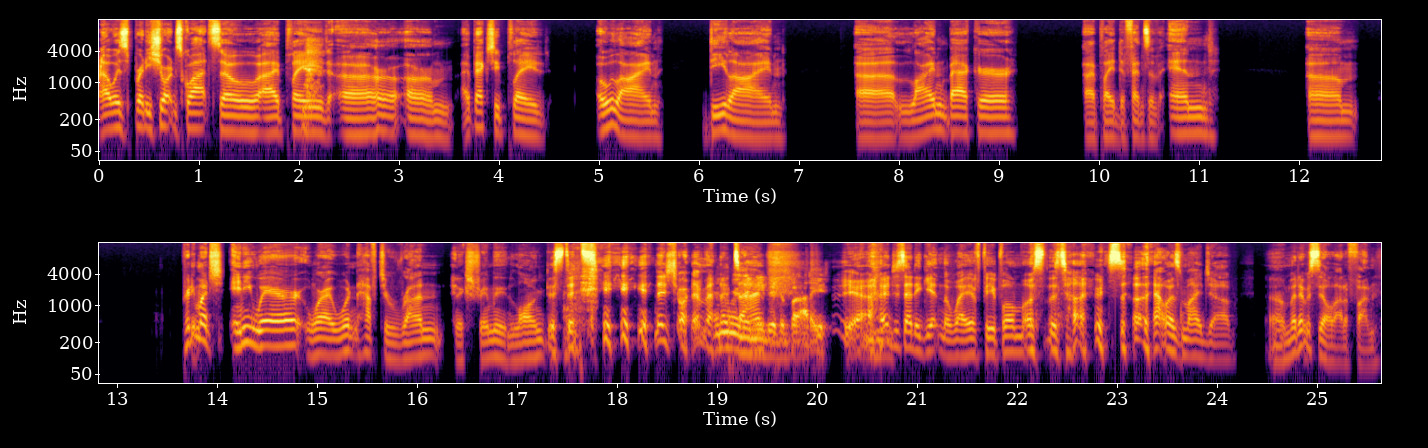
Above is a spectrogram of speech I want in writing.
I was pretty short and squat, so I played. Uh, um, I've actually played O line, D line, uh, linebacker. I played defensive end. Um, pretty much anywhere where I wouldn't have to run an extremely long distance in a short amount of Anywhere they time. needed a body. Yeah, I Mhm. just had to get in the way of people most of the time, so that was my job. Um, but it was still a lot of fun.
